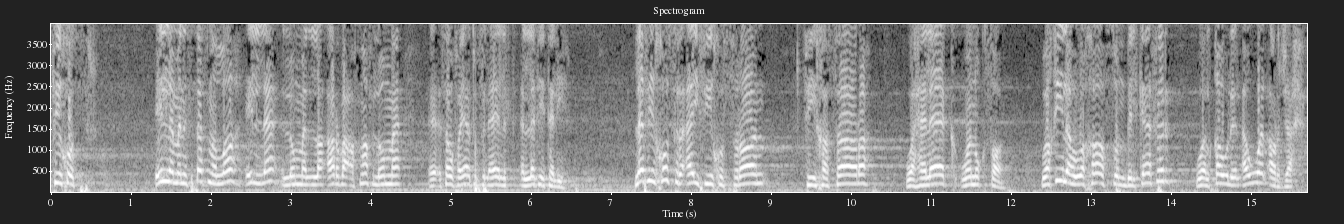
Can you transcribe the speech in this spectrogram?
في خسر. إلا من استثنى الله إلا اللي هم الأربع أصناف اللي هم سوف يأتوا في الآية التي تليها لا في خسر أي في خسران في خسارة وهلاك ونقصان. وقيل هو خاص بالكافر والقول الأول أرجح.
